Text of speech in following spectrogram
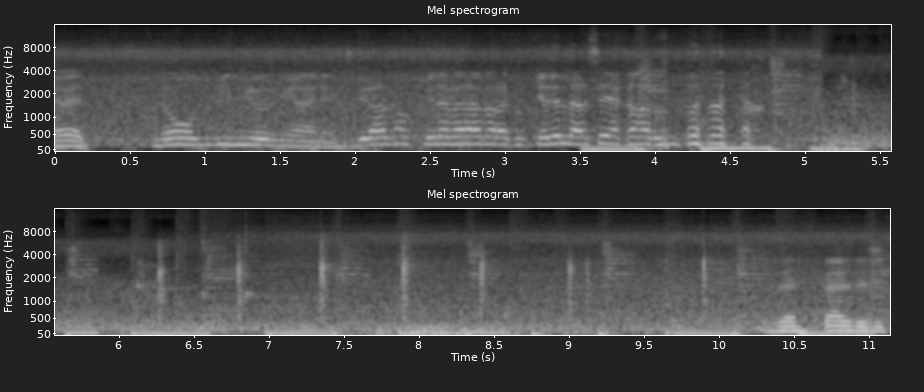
Evet. Ne oldu bilmiyorum yani. Birazdan suyla beraber akıp gelirlerse yakalarız. Rehber dedik,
